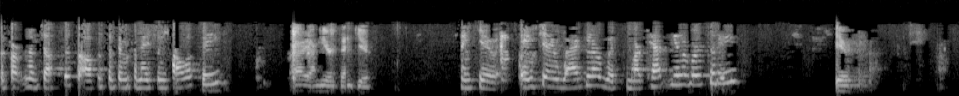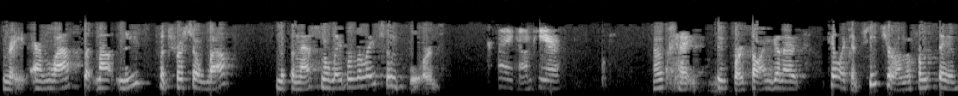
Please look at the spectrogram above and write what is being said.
Department of Justice, Office of Information Policy. Hi, I'm here. Thank you. Thank you. A.J. Wagner with Marquette University. Here. Great. And last but not least, Patricia Weth with the National Labor Relations Board. Hi. I'm here. Okay, super. So I'm going to feel like a teacher on the first day of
